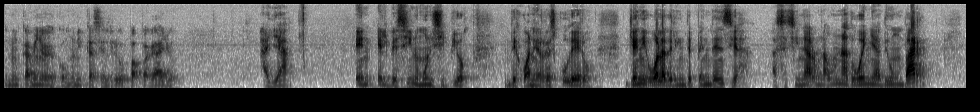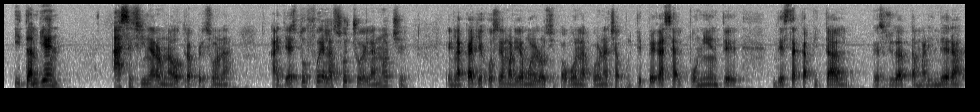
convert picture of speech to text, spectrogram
en un camino que comunica hacia el río Papagayo, allá en el vecino municipio de Juan R. Escudero. Ya en Iguala de la Independencia asesinaron a una dueña de un bar y también asesinaron a otra persona allá. Esto fue a las 8 de la noche en la calle José María Morelos y Pavón, la colonia Chapultepec, hacia el poniente de esta capital, de esa ciudad tamarindera.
